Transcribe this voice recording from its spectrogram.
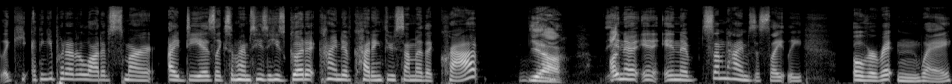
like he, I think he put out a lot of smart ideas. Like sometimes he's he's good at kind of cutting through some of the crap yeah. in a in, in a sometimes a slightly overwritten way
